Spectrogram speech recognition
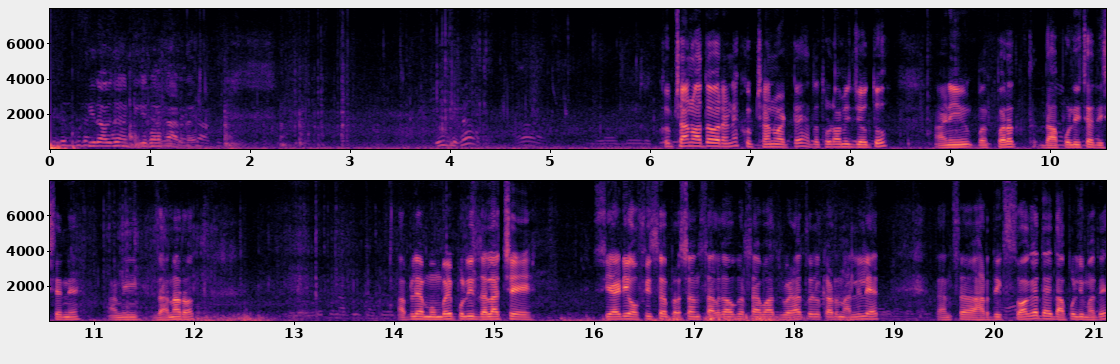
तिकीट कुठे? ती राहू दे ना तिकीट काढताय. तुमचे का? खूप छान वातावरण आहे खूप छान वाटतंय. आता थोडं आम्ही जेवतो आणि मग परत दापोलीच्या दिशेने आम्ही जाणार आहोत. आपल्या मुंबई पोलीस दलाचे C I D officer Prashant Salgaonkar साहेब आज वेळात वेळ काढून आलेले आहेत. त्यांचं हार्दिक स्वागत आहे दापोलीमध्ये.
